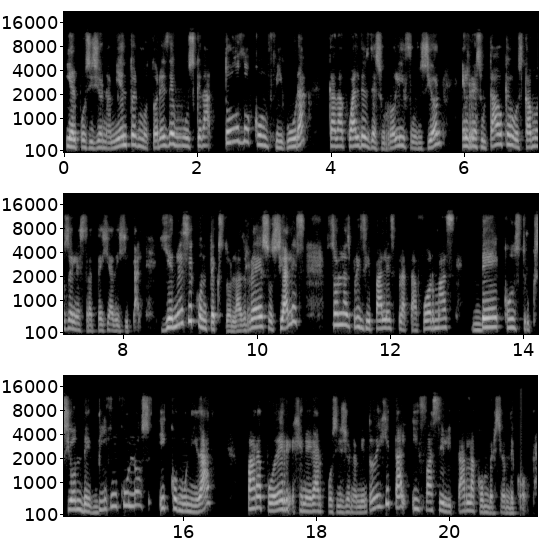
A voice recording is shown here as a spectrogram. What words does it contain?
y el posicionamiento en motores de búsqueda, todo configura cada cual desde su rol y función el resultado que buscamos en la estrategia digital. Y en ese contexto, las redes sociales son las principales plataformas de construcción de vínculos y comunidad para poder generar posicionamiento digital y facilitar la conversión de compra.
